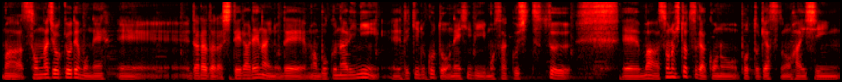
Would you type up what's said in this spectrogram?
まあそんな状況でもね、えー、だらだらしてられないので、まあ、僕なりにできることをね日々模索しつつ、えー、まあその一つがこのポッドキャストの配信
